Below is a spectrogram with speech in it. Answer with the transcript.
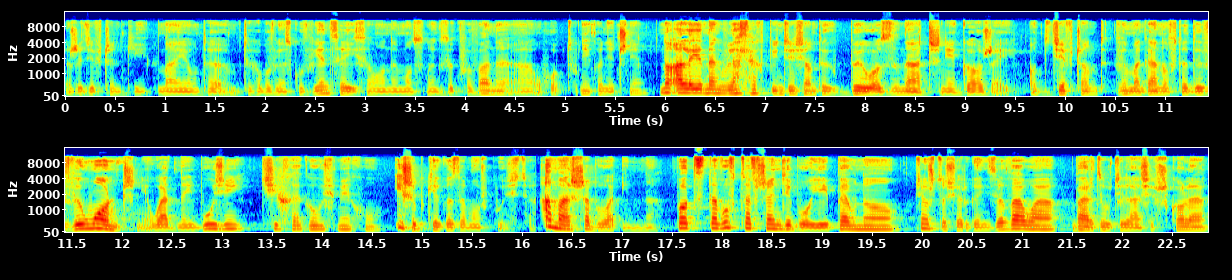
że dziewczynki mają te, tych obowiązków więcej i są one mocno egzekwowane, a u chłopców niekoniecznie. No ale jednak w latach 50. było znacznie gorzej. Od dziewcząt wymagano wtedy wyłącznie ładnej buzi, cichego uśmiechu i szybkiego zamąż pójścia. A marsza była inna. Podstawówce wszędzie było jej pełno, wciąż coś organizowała, bardzo udzielała się w szkole,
